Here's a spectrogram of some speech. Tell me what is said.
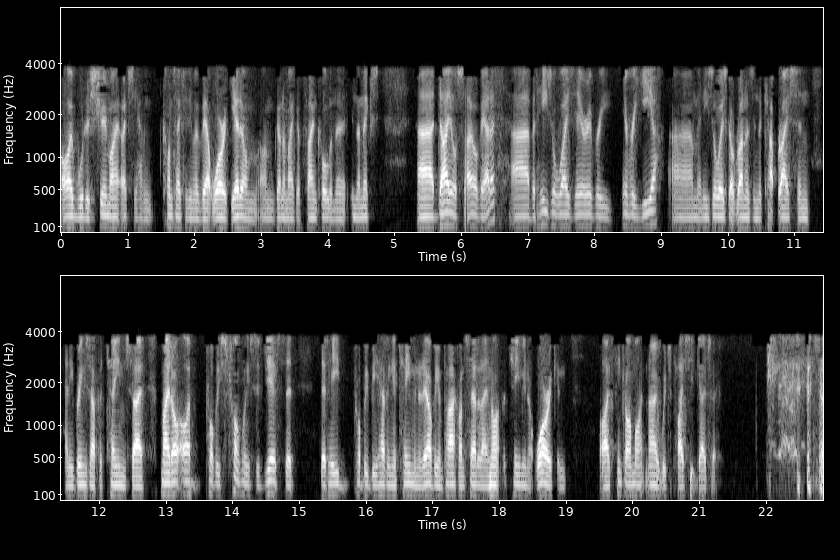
I would assume I actually haven't contacted him about Warwick yet. I'm I'm going to make a phone call in the in the next uh, day or so about it. Uh, but he's always there every every year, um, and he's always got runners in the cup race, and, and he brings up a team. So, mate, I, I'd probably strongly suggest that that he'd probably be having a team in at Albion Park on Saturday night, a team in at Warwick, and I think I might know which place he'd go to. so,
